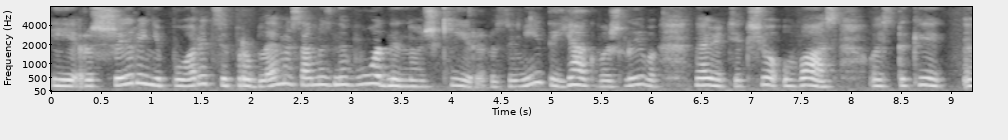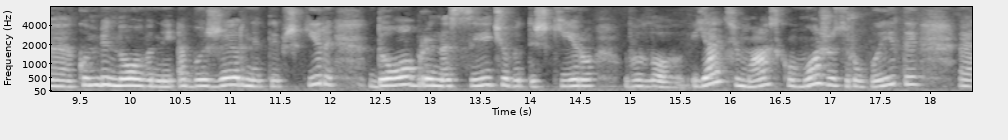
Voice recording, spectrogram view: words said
І розширені пори це проблема саме зневодненої шкіри. Розумієте, як важливо, навіть якщо у вас ось такий е, комбінований або жирний тип шкіри, добре насичувати шкіру вологою. Я цю маску можу зробити е,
